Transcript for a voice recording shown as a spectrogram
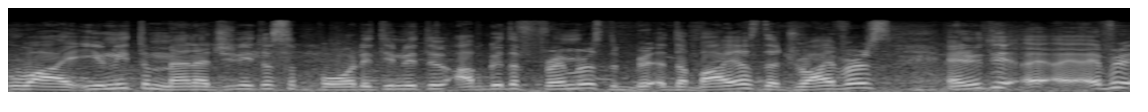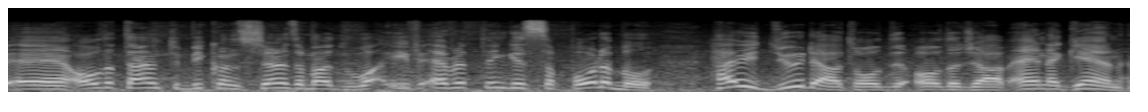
why? You need to manage, you need to support it, you need to upgrade the frameworks, the, the BIOS, the drivers, and to, uh, every, uh, all the time to be concerned about what, if everything is supportable. How you do that all the, all the job? And again,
